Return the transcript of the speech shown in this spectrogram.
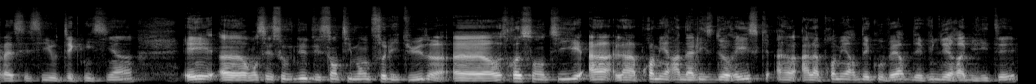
RSSI ou technicien, et euh, on s'est souvenu du sentiment de solitude euh, ressenti à la première analyse de risque, à, la première découverte des vulnérabilités,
